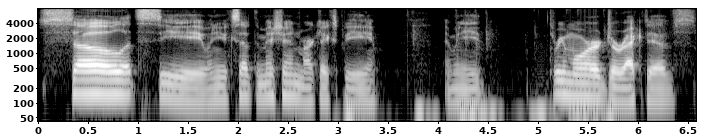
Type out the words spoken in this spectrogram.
So let's see. When you accept the mission, mark XP. And we need three more directives.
